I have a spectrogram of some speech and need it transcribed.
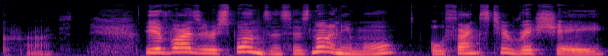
Christ. The advisor responds and says, Not anymore, all thanks to Rishi.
